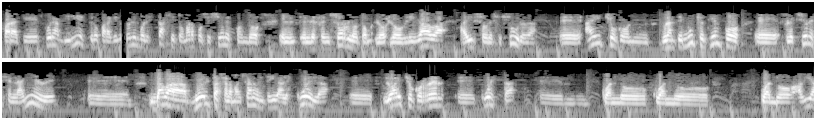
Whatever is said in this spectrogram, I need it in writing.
para que fuera ambidiestro, para que no le molestase tomar posesiones cuando el, defensor lo, lo, lo obligaba a ir sobre su zurda. Eh, ha hecho con durante mucho tiempo eh, flexiones en la nieve, eh, daba vueltas a la manzana antes de ir a la escuela, eh, lo ha hecho correr eh, cuestas eh, cuando cuando cuando había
